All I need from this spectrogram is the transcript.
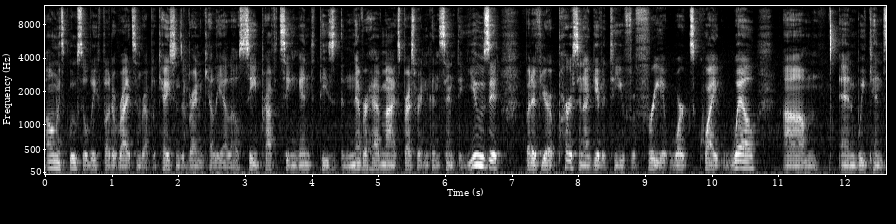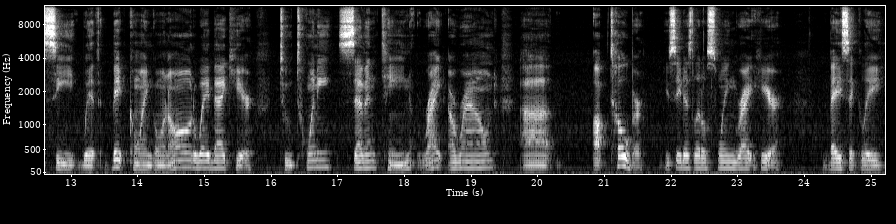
owned exclusively for the rights and replications of Brandon Kelly LLC. Profit-seeking entities never have my express written consent to use it, but if you're a person, I give it to you for free. It works quite well. Um, and we can see with Bitcoin going all the way back here to 2017, right around uh, October. You see this little swing right here, basically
